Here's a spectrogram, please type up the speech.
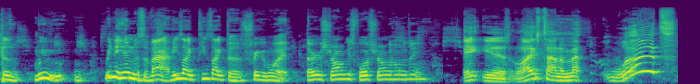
Cause we we need him to survive. He's like he's like the freaking what? Third strongest, fourth strongest on the team? Eight years, lifetime of ma- What?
